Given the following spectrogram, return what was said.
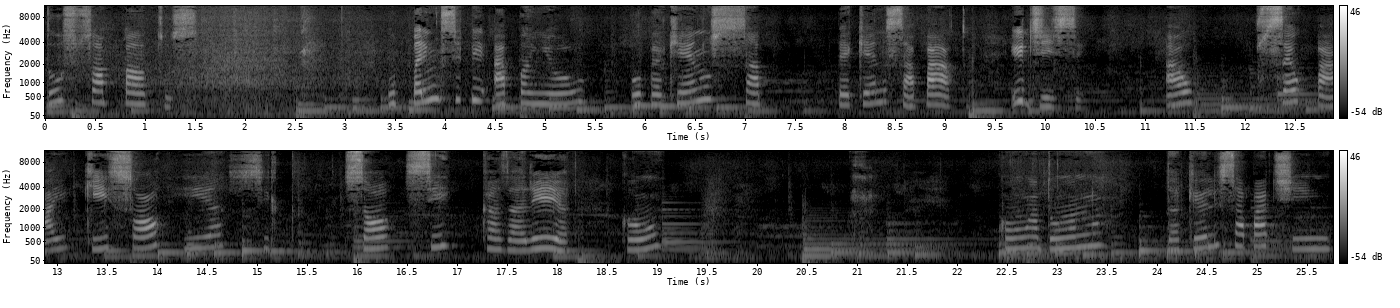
dos sapatos. O príncipe apanhou o pequeno, sa pequeno sapato e disse ao seu pai que só ia se, só se casaria com com a dona daquele sapatinho,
